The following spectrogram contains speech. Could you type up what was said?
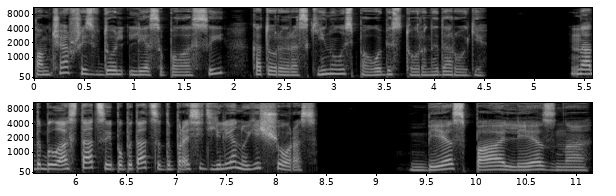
помчавшись вдоль лесополосы, которая раскинулась по обе стороны дороги. Надо было остаться и попытаться допросить Елену еще раз. «Бесполезно»,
